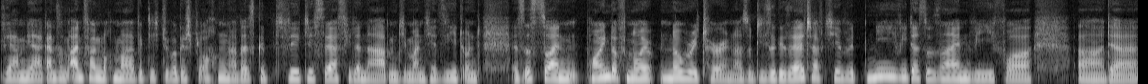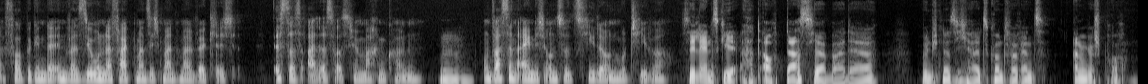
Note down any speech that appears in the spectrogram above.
wir haben ja ganz am Anfang noch mal wirklich drüber gesprochen, aber es gibt wirklich sehr viele Narben, die man hier sieht und es ist so ein Point of no, no return. Also diese Gesellschaft hier wird nie wieder so sein wie vor äh, der vor Beginn der Invasion. Da fragt man sich manchmal wirklich, ist das alles, was wir machen können? Mhm. Und was sind eigentlich unsere Ziele und Motive? Zelensky hat auch das ja bei der Münchner Sicherheitskonferenz angesprochen.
